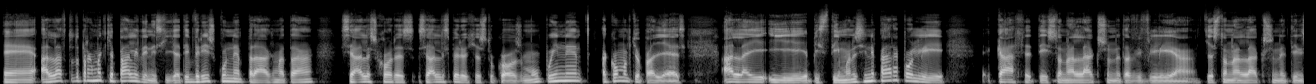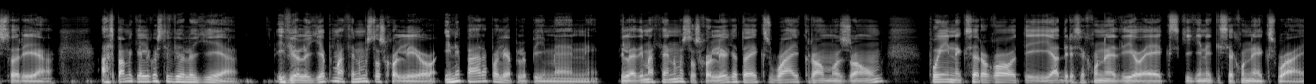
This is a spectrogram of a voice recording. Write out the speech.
Ε, αλλά αυτό το πράγμα και πάλι δεν ισχύει, γιατί βρίσκουν πράγματα σε άλλες χώρες, σε άλλες περιοχές του κόσμου που είναι ακόμα πιο παλιές. Αλλά οι, οι επιστήμονες είναι πάρα πολύ κάθετοι στο να αλλάξουν τα βιβλία και στο να αλλάξουν την ιστορία. Α πάμε και λίγο στη βιολογία. Η βιολογία που μαθαίνουμε στο σχολείο είναι πάρα πολύ απλοποιημένη. Δηλαδή, μαθαίνουμε στο σχολείο για το XY chromosome, που είναι, ξέρω εγώ, ότι οι άντρες έχουν 2X και οι γυναίκες έχουν XY.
